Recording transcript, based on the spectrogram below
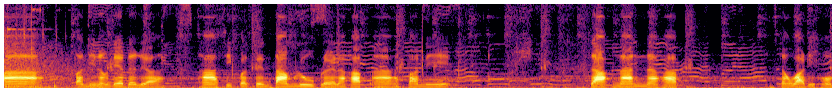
อ่าตอนนี้น้องเดฟได้เหลือ 50%ตามรูปเลยนะครับ อ่า ตอนนี้ จากนั้นนะครับ จังหวะที่ผม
